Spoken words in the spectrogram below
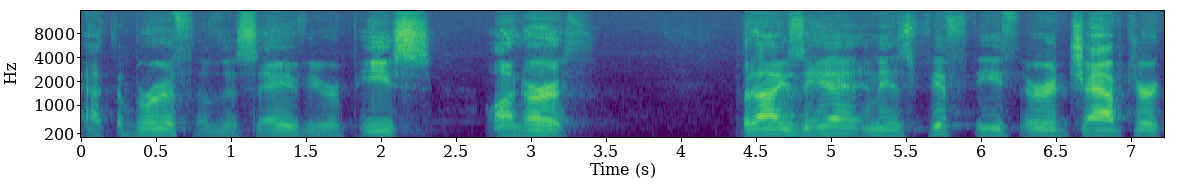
at the birth of the Savior, peace on earth. But Isaiah, in his 53rd chapter,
